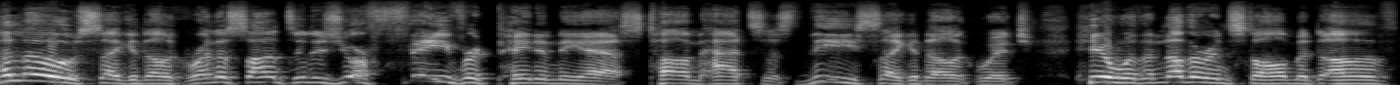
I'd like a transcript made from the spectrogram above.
Hello, Psychedelic Renaissance. It is your favorite pain in the ass, Tom Hatsis, the Psychedelic Witch, here with another installment of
